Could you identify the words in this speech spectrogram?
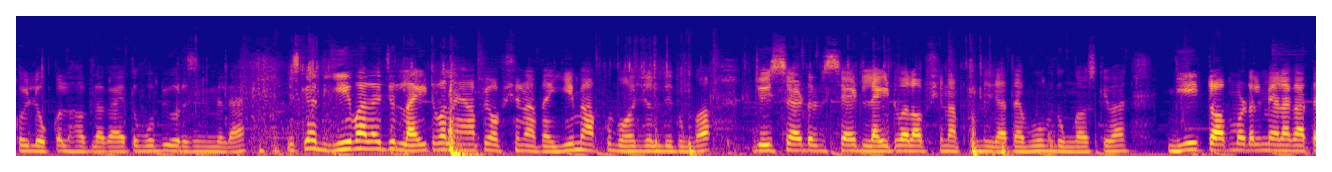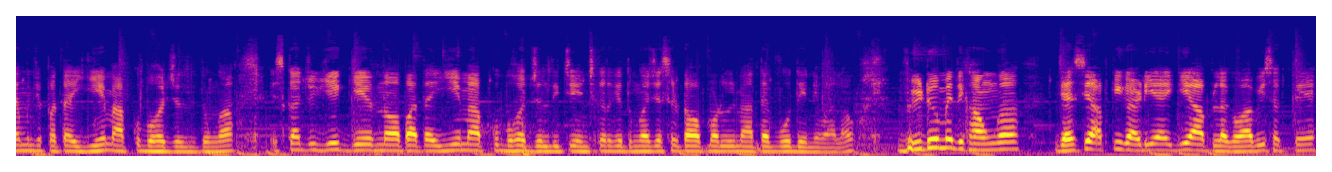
कोई लोकल हब लगाए तो वो भी ओरिजिनल मिला है। इसके बाद ये वाला जो लाइट वाला यहाँ पे ऑप्शन आता है, ये मैं आपको बहुत जल्दी दूँगा। जो इस साइड और इस साइड लाइट वाला ऑप्शन आपको मिल जाता है, वो दूँगा उसके बाद। ये टॉप मॉडल में अलग आता है, मुझे पता है, ये मैं आपको बहुत जल्दी दूँगा। इसका जो ये गेयर नॉप आता है, ये मैं आपको बहुत जल्दी चेंज करके दूँगा, जैसे टॉप मॉडल में आता है, वो देने वाला हूँ। वीडियो में दिखाऊँगा, जैसे आपकी गाड़ी आएगी आप लगवा भी सकते हैं।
